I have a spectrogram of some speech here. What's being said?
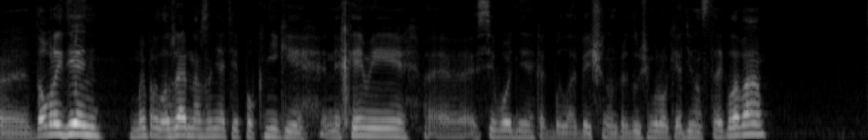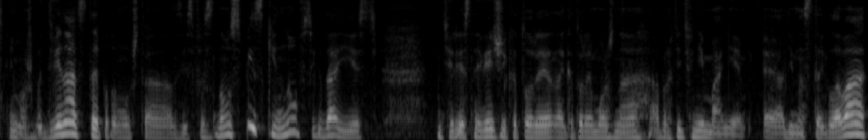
Э, добрый день! Мы продолжаем наше занятие по книге Нехемии. Э, сегодня, как было обещано на предыдущем уроке, 11 глава. И, может быть, 12, потому что здесь в основном списке, но всегда есть интересные вещи, которые, на которые можно обратить внимание. 11 э, глава.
